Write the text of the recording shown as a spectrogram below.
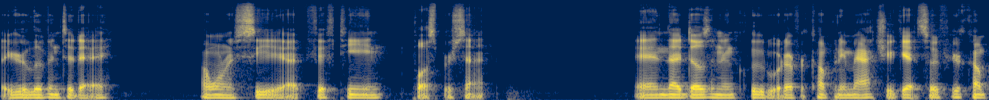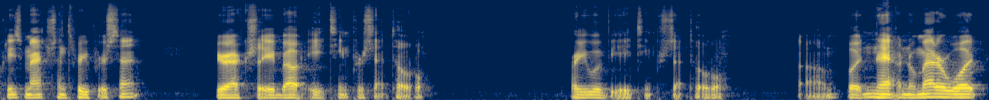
that you're living today, I want to see at 15 plus percent. And that doesn't include whatever company match you get. So if your company's matching 3%, you're actually about 18% total, or you would be 18% total. Um, but no, no matter what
